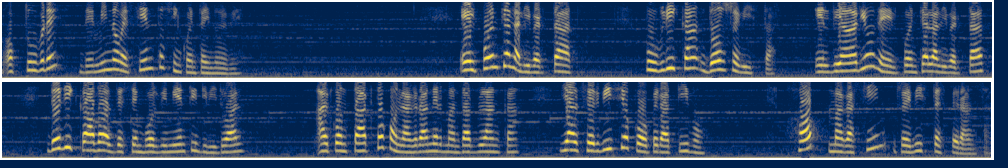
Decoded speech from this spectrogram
octubre de 1959. El Puente a la Libertad publica dos revistas. El diario del Puente a la Libertad, dedicado al desenvolvimiento individual, al contacto con la Gran Hermandad Blanca y al servicio cooperativo. Hop Magazine, Revista Esperanza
